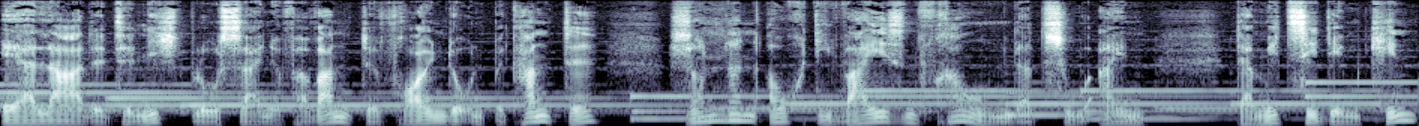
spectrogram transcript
Er ladete nicht bloß seine Verwandte, Freunde und Bekannte, sondern auch die weisen Frauen dazu ein, damit sie dem Kind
